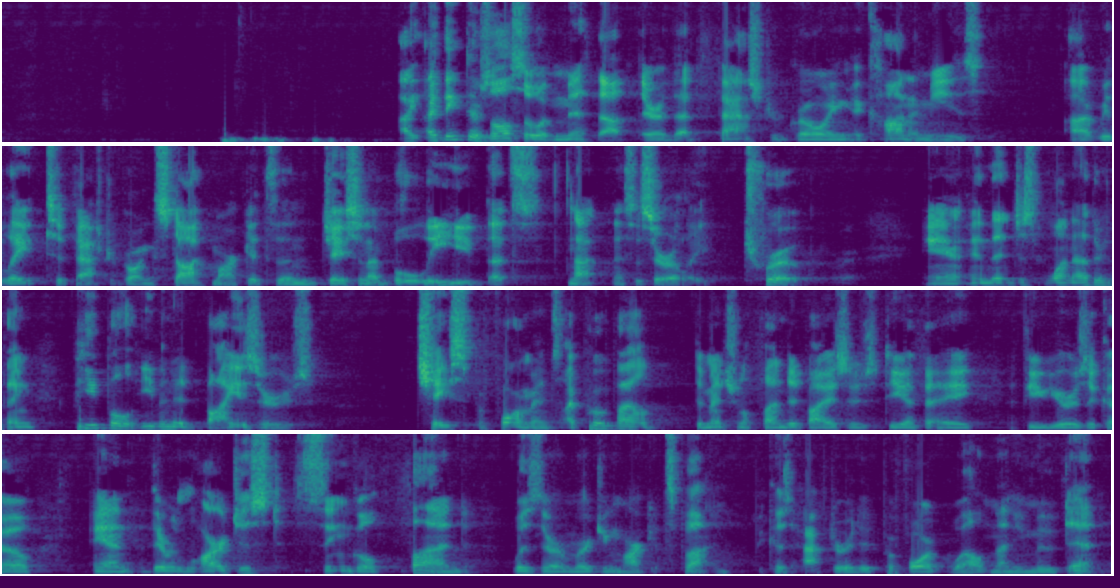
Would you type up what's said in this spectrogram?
I, I, think there's also a myth out there that faster growing economies uh, relate to faster growing stock markets. And Jason, I believe that's not necessarily true. And, and then just one other thing people, even advisors, chase performance. I profiled Dimensional Fund Advisors, DFA, a few years ago, and their largest single fund was their emerging markets fund because after it had performed well, money moved in.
